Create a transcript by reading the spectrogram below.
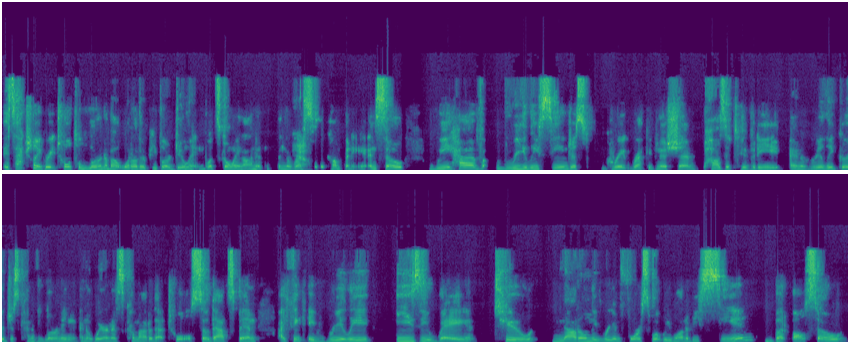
it's actually a great tool to learn about what other people are doing, what's going on in, in the rest yeah. of the company. And so we have really seen just great recognition, positivity, and really good just kind of learning and awareness come out of that tool. So that's been, I think, a really easy way to not only reinforce what we want to be seeing, but also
